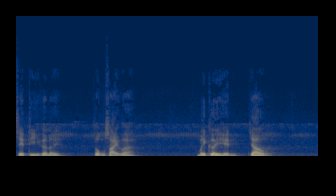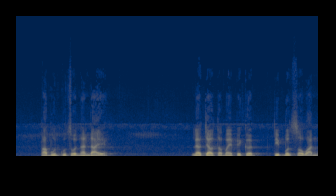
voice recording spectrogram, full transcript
เศรษฐีก็เลยสงสัยว่า ไม่เคยเห็นเจ้าทำบุญกุศลอันใด แล้วเจ้าทำไมไปเกิดที่บนสวรรค์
